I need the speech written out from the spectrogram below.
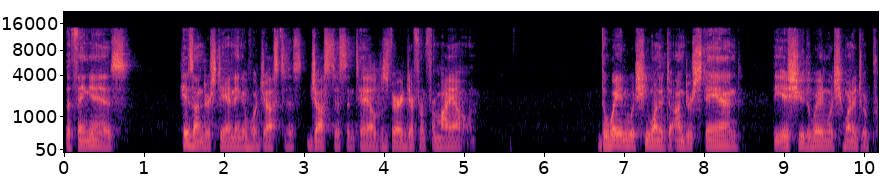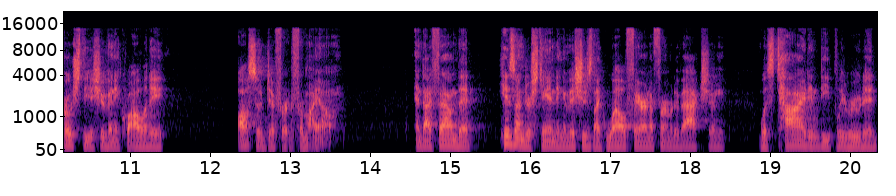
The thing is, his understanding of what justice, justice entailed was very different from my own. The way in which he wanted to understand the issue, the way in which he wanted to approach the issue of inequality, also differed from my own. And I found that his understanding of issues like welfare and affirmative action was tied and deeply rooted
